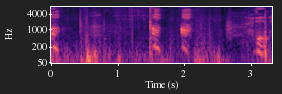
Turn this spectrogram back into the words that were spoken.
oh, oh, oh. I did it.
